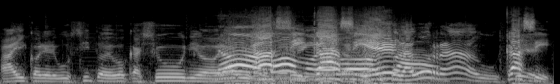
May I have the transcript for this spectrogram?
ahí con el busito de Boca Junior. No, Casi, ¿cómo casi, no? ¿eh? Con la gorra. Casi,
